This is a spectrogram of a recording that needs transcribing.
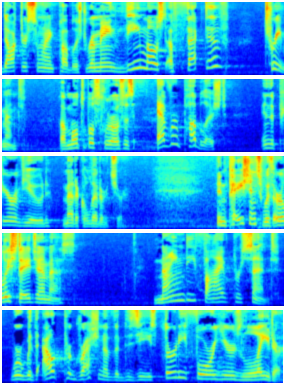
Dr. Swank published remain the most effective treatment of multiple sclerosis ever published in the peer reviewed medical literature. In patients with early stage MS, 95% were without progression of the disease 34 years later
